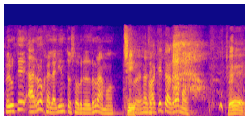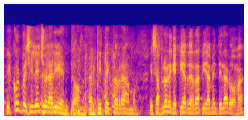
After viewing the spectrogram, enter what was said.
pero usted arroja el aliento sobre el ramo. Sí. Hace- Ah, ¿qué tal, Ramos? Sí. Disculpe si le echo el aliento, arquitecto Ramos. Esas flores que pierde rápidamente el aroma,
